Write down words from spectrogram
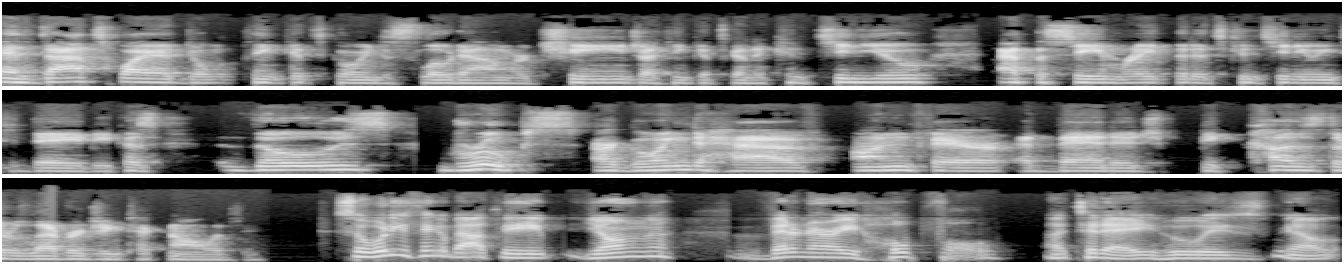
And that's why I don't think it's going to slow down or change. I think it's going to continue at the same rate that it's continuing today because those groups are going to have unfair advantage because they're leveraging technology. So, what do you think about the young veterinary hopeful uh, today, who is, you know,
